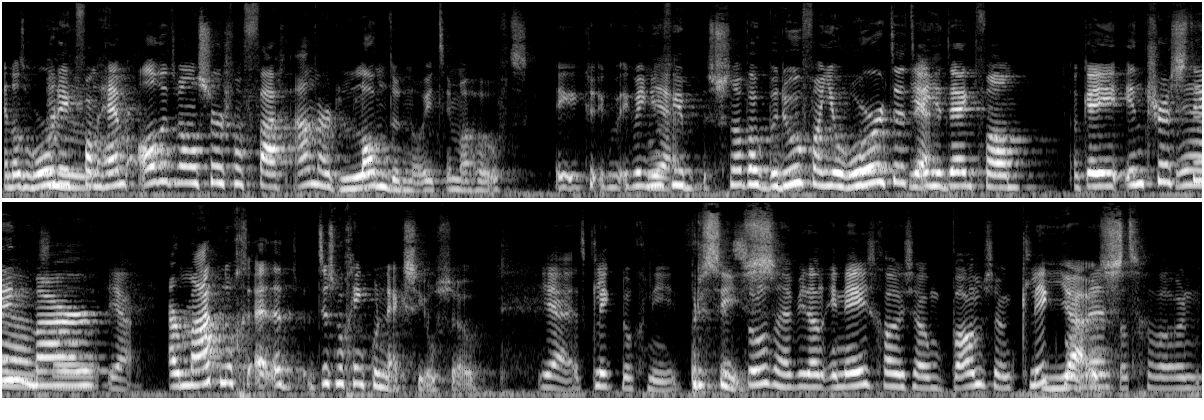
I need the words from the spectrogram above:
En dat hoorde mm -hmm. ik van hem altijd wel een soort van vaag aan, maar het landde nooit in mijn hoofd. Ik, ik, ik weet niet yeah. of je snapt wat ik bedoel. Van je hoort het yeah. en je denkt van, oké, okay, interesting, yeah, maar so, er maakt nog, het, het, is nog geen connectie of zo. Ja, het klikt nog niet. Precies. En soms heb je dan ineens gewoon zo'n bam, zo'n klikmoment dat gewoon...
